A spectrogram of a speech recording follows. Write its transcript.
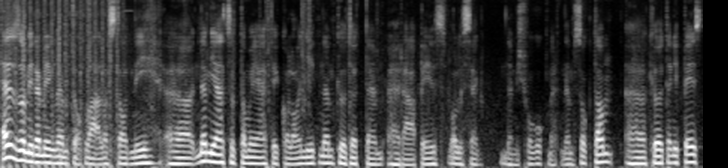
Ez az, amire még nem tudok választ adni. Nem játszottam a játékkal annyit, nem költöttem rá pénzt, valószínűleg nem is fogok, mert nem szoktam uh, költeni pénzt,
